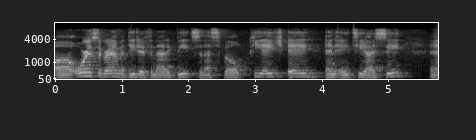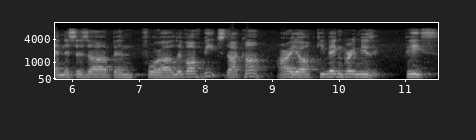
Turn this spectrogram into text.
Uh, or Instagram at DJ Phanatic Beats, and that's spelled P H A N A T I C. And this has uh, been for uh, liveoffbeats.com. All right, y'all. Keep making great music. Peace.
